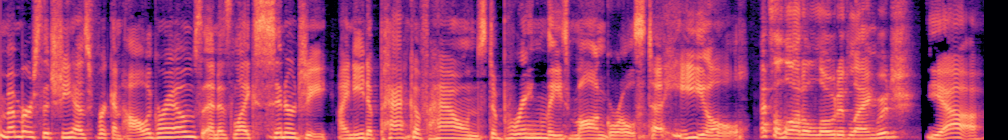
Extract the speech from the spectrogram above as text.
remembers that she has frickin' holograms and is like, Synergy, I need a pack of hounds to bring these mongrels to heel. That's a lot of loaded language. Yeah.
